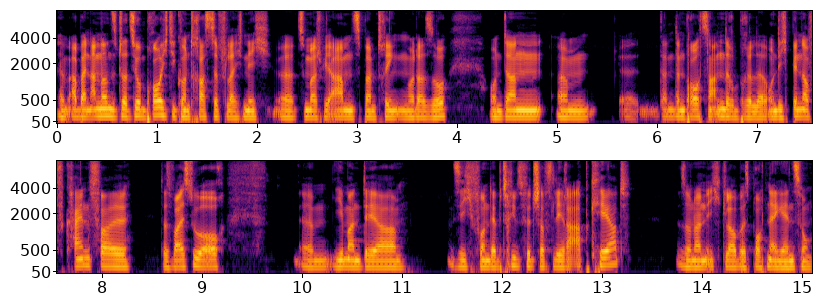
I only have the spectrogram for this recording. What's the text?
Ähm, aber in anderen Situationen brauche ich die Kontraste vielleicht nicht, äh, zum Beispiel abends beim Trinken oder so. Und dann, ähm, äh, dann, dann braucht es eine andere Brille. Und ich bin auf keinen Fall, das weißt du auch, ähm, jemand, der sich von der Betriebswirtschaftslehre abkehrt, sondern ich glaube, es braucht eine Ergänzung.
